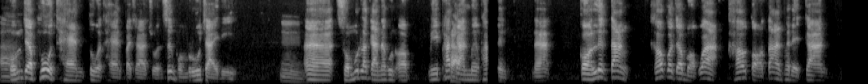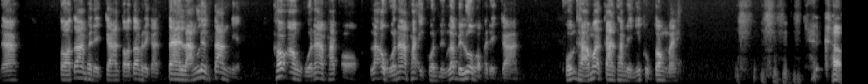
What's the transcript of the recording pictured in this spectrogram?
อ่าผมจะพูดแทนตัวแทนประชาชน ซึ่งผมรู้ใจดีอืมอ่าสมมุติละกันนะคุณออฟมีพรรคครับการเมืองพรรคหนึ่งนะ ก่อนเลือกตั้งเขาก็จะบอกว่าเขาต่อต้านเผด็จการ นะต่อต้านเผด็จการต่อต้านเผด็จการ แต่หลังเลือกตั้งเนี่ยเขาเอาหัวหน้าพรรคออก แล้วเอาหัวหน้าพรรคอีกคนหนึ่งแล้วไปร่วมกับเผด็จการ ผมถามว่าการทำอย่างนี้ถูกต้องไหมครับ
